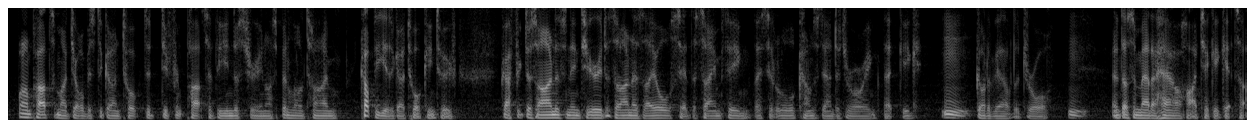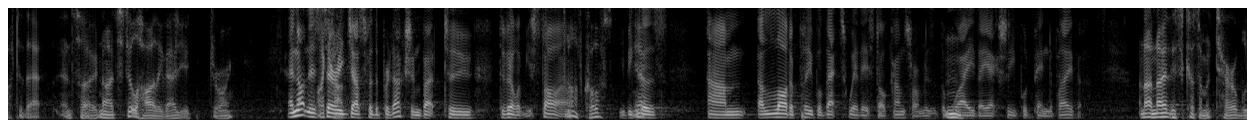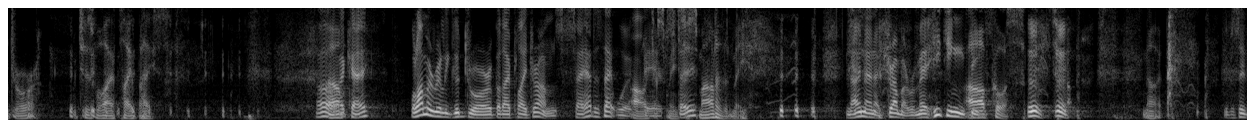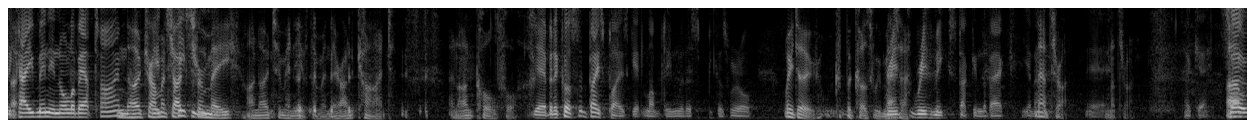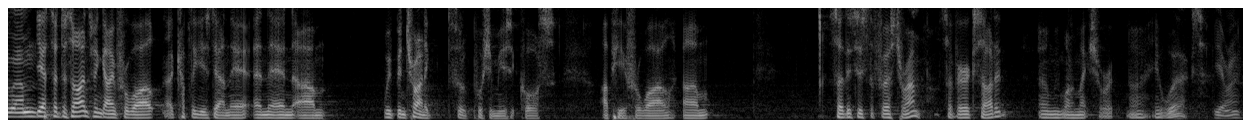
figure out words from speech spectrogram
one of the parts of my job is to go and talk to different parts of the industry, and I spent a lot of time a couple of years ago talking to graphic designers and interior designers. They all said the same thing. They said it all comes down to drawing. That gig, got to be able to draw, and it doesn't matter how high tech it gets after that. And so, no, it's still highly valued drawing. and not necessarily just for the production, but to develop your style. Oh, of course, because um, a lot of people that's where their style comes from is the Mm. way they actually put pen to paper. And I know this because I'm a terrible drawer, which is why I play bass. Oh, Um, okay. Well, I'm a really good drawer, but I play drums. So how does that work? Oh, there, it just means Steve? you're smarter than me. No, no, no, drummer. Remember hitting things. Oh, of course. Uh, uh. No, You ever see the cavemen in All About Time? no drama It's jokes from me. things. I know too many of them, and they're unkind and uncalled for. Yeah, but of course, bass players get lumped in with us because we're all We do because we matter. rhythmic stuck in the back. You know. That's right. Yeah. That's right. Okay. So, um, yeah, so design's been going for a while, a couple of years down there, and then um, we've been trying to sort of push a music course up here for a while. Um, so this is the first run. So very excited, and we want to make sure it uh, it works. Yeah, right.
